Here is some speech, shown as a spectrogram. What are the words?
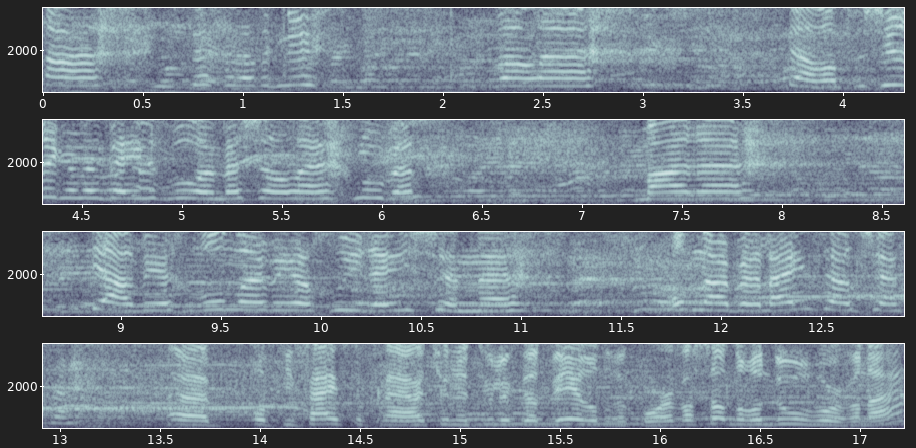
Uh, ik moet zeggen dat ik nu wel uh, ja, wat verzuringen met benen voel en best wel uh, moe ben. Maar ja, weer gewonnen, weer een goede race en op naar Berlijn zou ik zeggen. op die 50 vrij had je natuurlijk dat wereldrecord. Was dat nog een doel voor vandaag?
